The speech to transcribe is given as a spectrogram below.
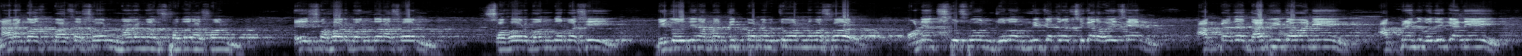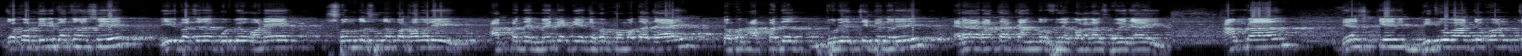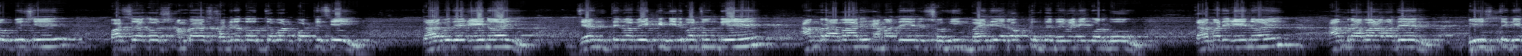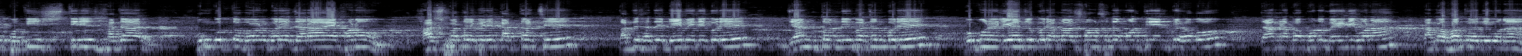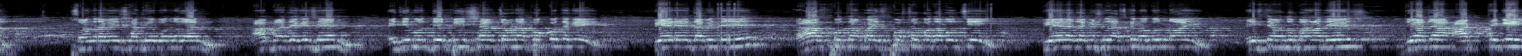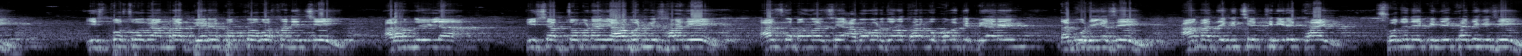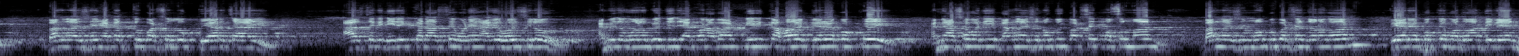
নারায়ণগঞ্জ পাঁচ আসন নারায়ণগঞ্জ সদর আসন, এই শহর বন্দর আসন, শহর বন্দরবাসী, বিগত দিন আপনার তিপ্পান্ন, চুয়ান্ন বছর অনেক শোষণ, জুলম, নির্যাতনের শিকার হয়েছেন। আপনাদের দাবি দেওয়া নিয়ে, আপনাদের অধিকার নিয়ে যখন নির্বাচন আসে, নির্বাচনের পূর্বে অনেক সুন্দর সুন্দর কথা বলে। আপনাদের ম্যান্ডেট নিয়ে যখন ক্ষমতা যায়, তখন আপনাদের দূরে চেপে ধরে এরা রাতারাতি আঙ্গুল ফুলে কলাগাছ হয়ে যায়। আমরা দেশকে দ্বিতীয়বার যখন চব্বিশে পাঁচই আগস্ট আমরা স্বাধীনতা উদযাপন করতেছি, তার মধ্যে এই নয়, যেন একটি নির্বাচন দিয়ে আমরা আবার আমাদের শহীদ ভাইদের রক্ত সাথে বেমেনি করব। তার মানে এই নয়, আমরা আবার আমাদের বিশ থেকে পঁচিশ, তিরিশ হাজার পুঙ্গুত্ব বরণ করে যারা এখনও হাসপাতালে বেড়ে কাতরাচ্ছে তাদের সাথে বেমেনি করে জ্যান্ত নির্বাচন করে গোপনে লিয়াজ করে আমরা সংসদের মন্ত্রী এমপি হব, তা আমরা কখনো মেনে নিব না আমরা হতেও দিব না। সংগ্রামের সাথী বন্ধুগণ, আপনারা দেখেছেন, ইতিমধ্যে বিশ সাল চমড়া পক্ষ থেকে পিয়ারের দাবিতে রাজপথে আমরা স্পষ্ট কথা বলছি। পিয়ারের দাবি শুধু আজকে নতুন নয় ইসলামত বাংলাদেশ দুই আট থেকেই স্পষ্টভাবে আমরা পিয়ারের পক্ষে অবস্থান নিচ্ছি। আলহামদুলিল্লাহ পিসাব চমড়ায় আহ্বানকে সারা দিয়ে আজকে বাংলাদেশে আবহাওয়ার জনতার মুখোমুখি পেয়ারের দাবি উঠে গেছে। আমরা দেখেছি একটি নিরীক্ষায়, সজনে একটি নিরীক্ষায় দেখেছি। বাংলাদেশে একাত্তর পার্সেন্ট লোক পেয়ার চাই আজ থেকে নিরীক্ষাটা আসছে, অনেক আগে হয়েছিল। আমি তো মনে করি যদি এখন আবার নিরীক্ষা হয় পেয়ারের পক্ষে, আমি আশাবাদী বাংলাদেশের নব্বই পার্সেন্ট মুসলমান, বাংলাদেশের নব্বই পার্সেন্ট জনগণ পেয়ারের পক্ষে মতামত দিবেন।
